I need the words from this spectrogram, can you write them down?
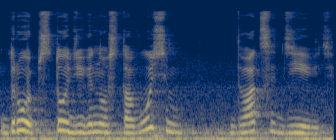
дробь 198, 29.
